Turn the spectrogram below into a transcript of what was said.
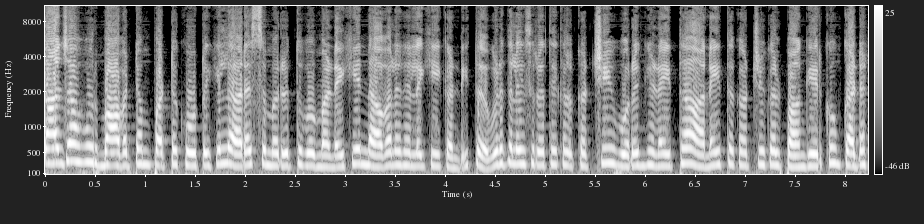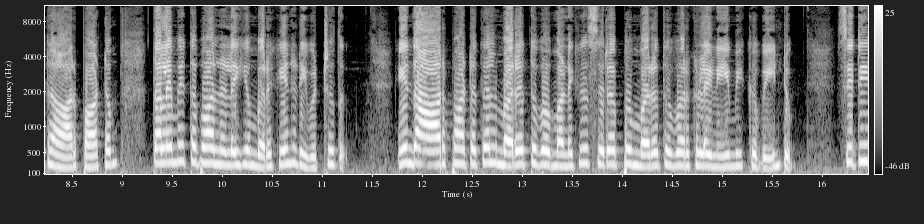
தஞ்சாவூர் மாவட்டம் பட்டுக்கோட்டையில் அரசு மருத்துவமனையின் அவல நிலையை கண்டித்து விடுதலை சிறுத்தைகள் கட்சி ஒருங்கிணைத்த அனைத்து கட்சிகள் பங்கேற்கும் கண்டன ஆர்ப்பாட்டம் தலைமை தபால் நிலையம் அருகே நடைபெற்றது. இந்த ஆர்ப்பாட்டத்தில் மருத்துவமனையில் சிறப்பு மருத்துவர்களை நியமிக்க வேண்டும். சிடி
